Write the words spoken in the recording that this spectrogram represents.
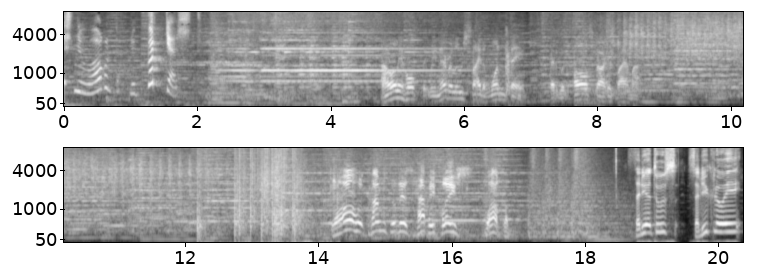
Disney World, le podcast. I only hope that we never lose sight of one thing, that it was all started by a mouse. To all who come to this happy place, welcome. Salut à tous, salut Chloé,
